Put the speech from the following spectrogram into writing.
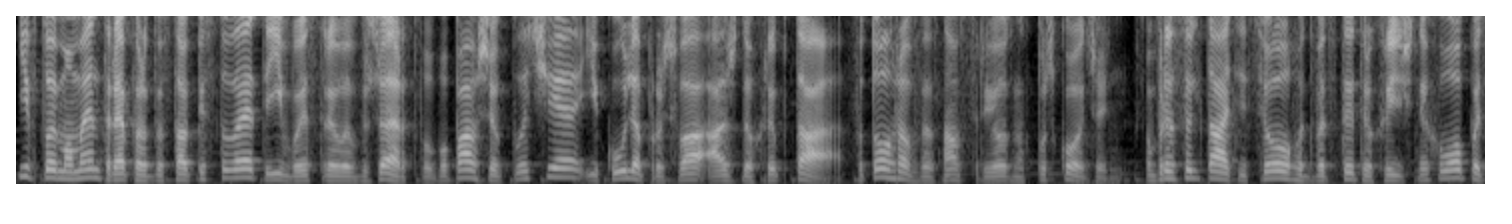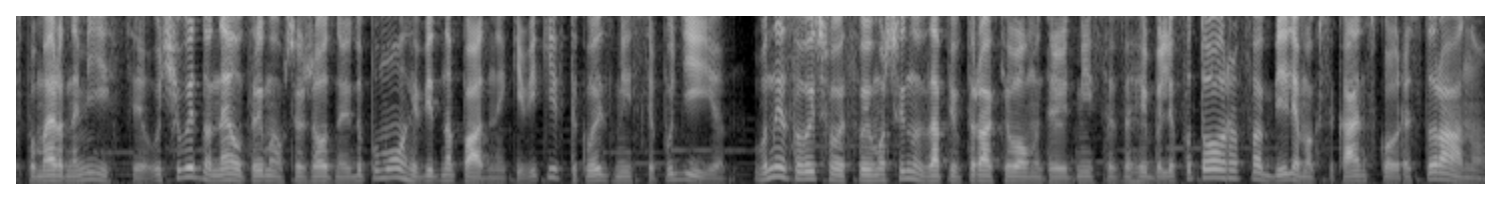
І в той момент репер достав пістолет і вистрелив в жертву, попавши в плече, і куля пройшла аж до хребта. Фотограф зазнав серйозних пошкоджень. В результаті цього 23-річний хлопець помер на місці, очевидно, не отримавши жодної допомоги від нападників, які втекли з місця події. Вони залишили свою машину за півтора кілометри від місця загибелі фотографа біля мексиканського ресторану.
